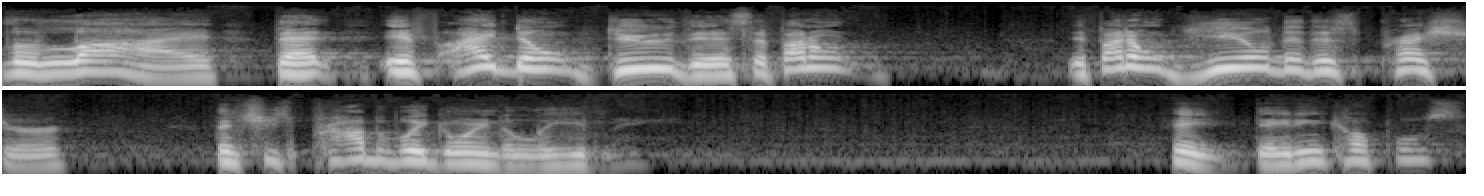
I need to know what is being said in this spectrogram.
the lie that if I don't do this, if I don't if I don't yield to this pressure, then she's probably going to leave me. Hey, dating couples,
